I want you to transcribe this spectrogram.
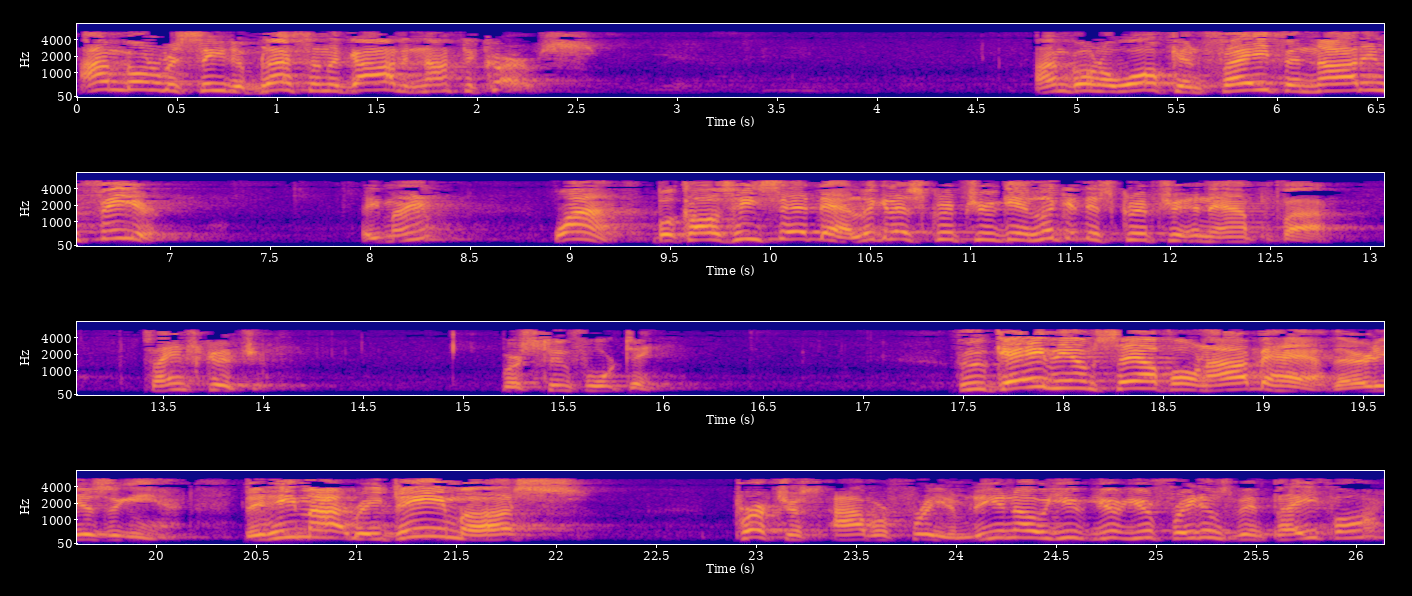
I'm going to receive the blessing of God and not the curse. I'm going to walk in faith and not in fear. Amen? Why? Because he said that. Look at that scripture again. Look at this scripture in the Amplified. Same scripture. Verse 214. Who gave himself on our behalf, there it is again, that he might redeem us, purchase our freedom. Do you know you, your, your freedom's been paid for?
